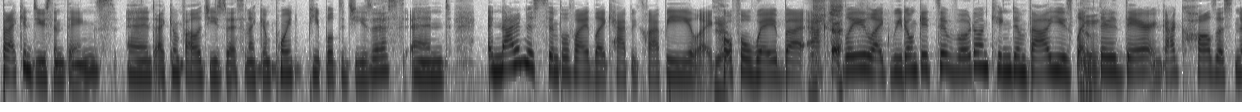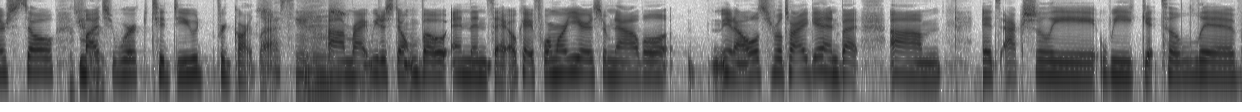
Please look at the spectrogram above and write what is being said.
but I can do some things and I can follow Jesus and I can point people to Jesus and and not in a simplified like happy clappy like yeah. hopeful way, but actually like we don't get to vote on kingdom values. Like yeah. they're there and God calls us and there's so That's much right. work to do regardless. Mm-hmm. Um, right? We just don't vote and then say, okay, four more years from now we'll you know we'll, we'll try again. But um, it's actually we get to live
